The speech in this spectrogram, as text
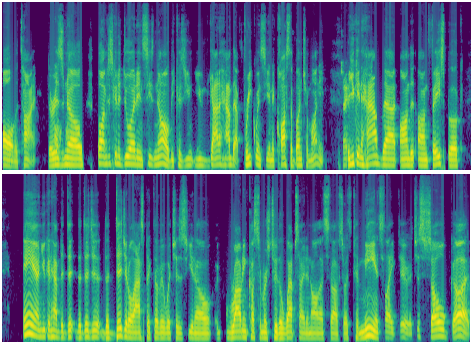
all the time. There is no, oh, I'm just going to do it in season. No, because you you got to have that frequency, and it costs a bunch of money. Right. But you can have that on the on Facebook and you can have the the digi- the digital aspect of it which is you know routing customers to the website and all that stuff so it's to me it's like dude it's just so good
